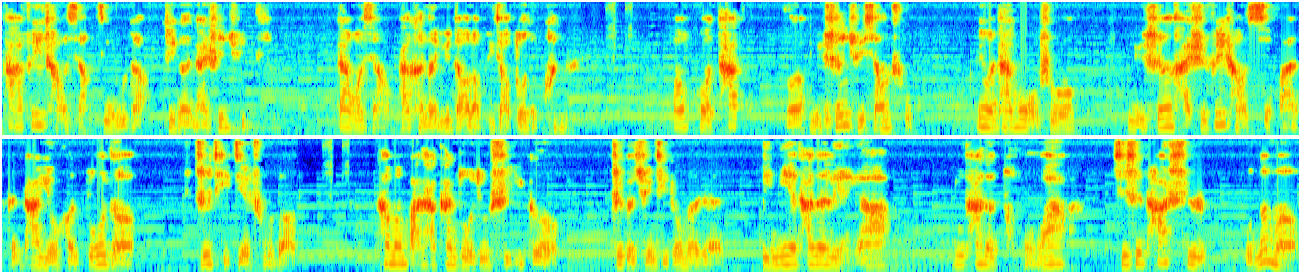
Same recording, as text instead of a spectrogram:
他非常想进入到这个男生群体，但我想他可能遇到了比较多的困难，包括他和女生去相处，因为他跟我说。女生还是非常喜欢跟他有很多的肢体接触的，他们把他看作就是一个这个群体中的人，你捏他的脸呀，撸他的头啊，其实他是不那么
